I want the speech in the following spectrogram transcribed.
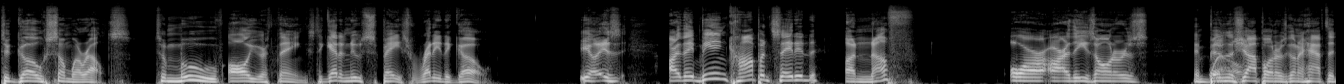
to go somewhere else, to move all your things, to get a new space ready to go. You know, is are they being compensated enough, or are these owners and business Well- shop owners going to have to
